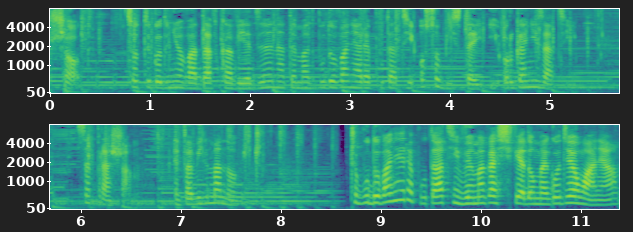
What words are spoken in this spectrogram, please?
Przod. Cotygodniowa dawka wiedzy na temat budowania reputacji osobistej i organizacji. Zapraszam. Ewa Wilmanowicz. Czy budowanie reputacji wymaga świadomego działania?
